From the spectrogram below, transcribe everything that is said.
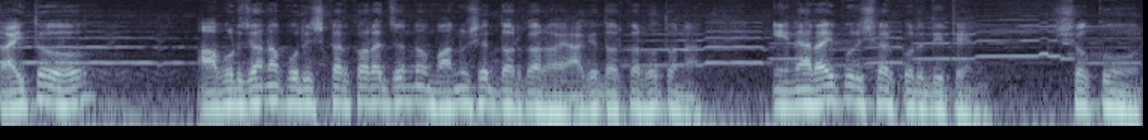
তাই তো আবর্জনা পরিষ্কার করার জন্য মানুষের দরকার হয়, আগে দরকার হতো না। এনারাই পরিষ্কার করে দিতেন, শকুন।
